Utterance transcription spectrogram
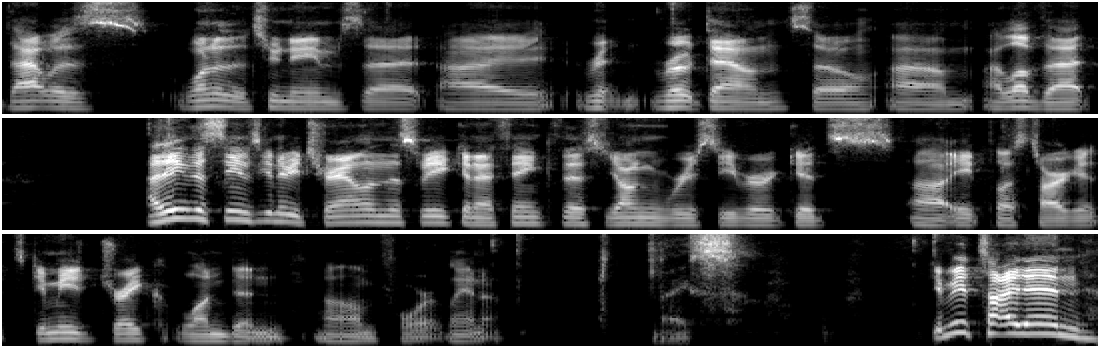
that was one of the two names that I written, wrote down. So um, I love that. I think this team's going to be trailing this week, and I think this young receiver gets uh, eight plus targets. Give me Drake London um, for Atlanta. Nice. Give me a tight end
